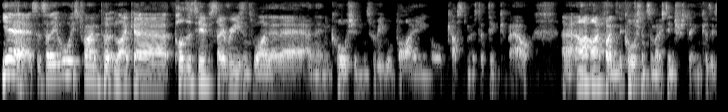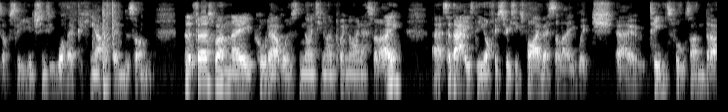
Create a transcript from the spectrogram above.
Yeah, so, so they always try and put like uh, positives, so reasons why they're there, and then cautions for people buying or customers to think about. Uh, and I, I, find the cautions the most interesting because it's obviously interesting to see what they're picking up vendors on. The first one they called out was 99.9 SLA. Uh, so that is the Office 365 SLA, which uh, Teams falls under.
